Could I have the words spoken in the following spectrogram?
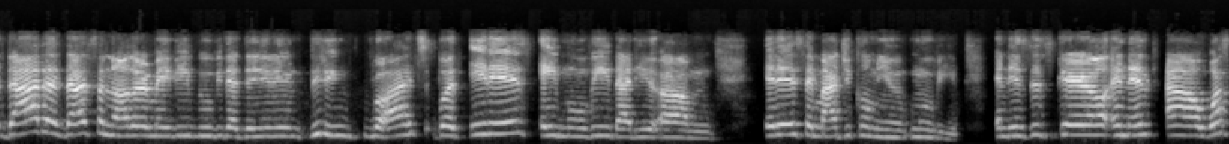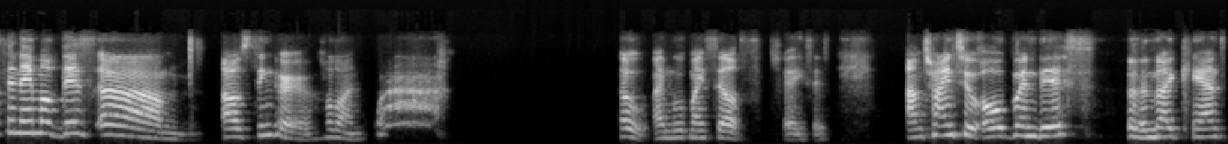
That that's another maybe movie that they didn't didn't watch, but it is a movie that you um it is a magical mu- movie and is this girl and then uh what's the name of this um oh singer hold on wow Oh, I moved myself. Jesus. I'm trying to open this and I can't.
